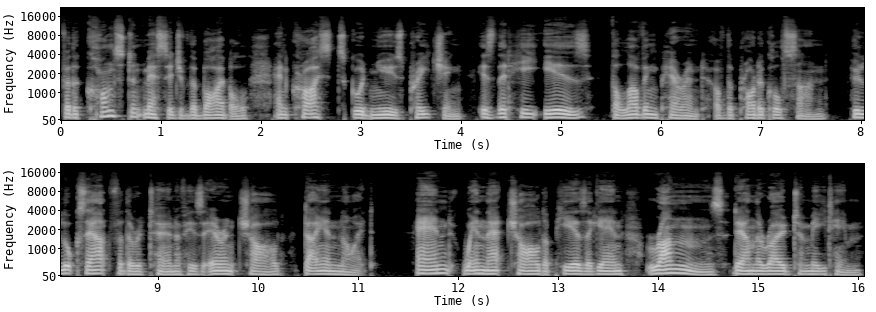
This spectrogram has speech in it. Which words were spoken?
For the constant message of the Bible and Christ's good news preaching is that He is the loving parent of the prodigal son, who looks out for the return of his errant child day and night, and when that child appears again, runs down the road to meet him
